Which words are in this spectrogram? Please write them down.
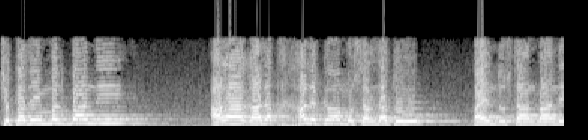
چې په دې ملک باندې هغه غلط خلق مسلطو په هندستان باندې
